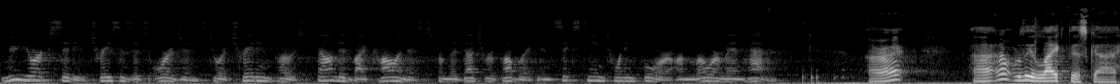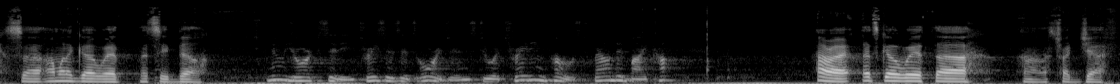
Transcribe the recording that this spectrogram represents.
New York City traces its origins to a trading post founded by colonists from the Dutch Republic in 1624 on Lower Manhattan. All right, uh, I don't really like this guy, so I'm gonna go with let's see, Bill. New York City traces its origins to a trading post founded by. All right, let's go with. Uh, oh, let's try Jeff.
